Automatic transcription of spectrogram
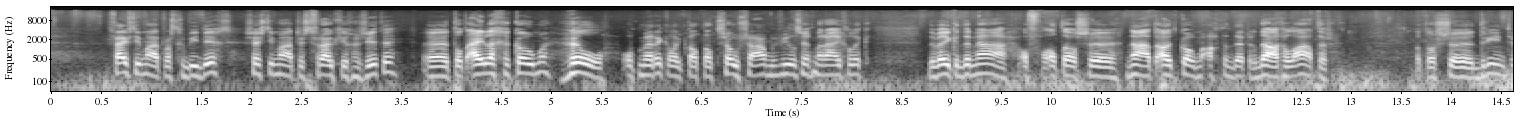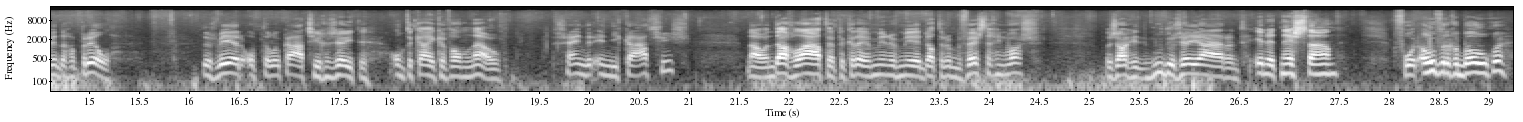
15 maart was het gebied dicht, 16 maart is het fruitje gaan zitten, uh, tot eileg gekomen. Heel opmerkelijk dat dat zo samenviel, zeg maar eigenlijk. De weken daarna, of althans na het uitkomen 38 dagen later, dat was 23 april, dus weer op de locatie gezeten om te kijken van nou, zijn er indicaties nou, een dag later te kregen we min of meer dat er een bevestiging was. Dan zag je de moederzeearend in het nest staan, voorovergebogen.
